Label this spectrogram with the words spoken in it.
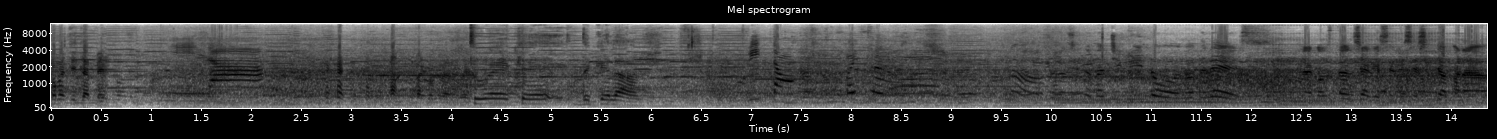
Comment tu t'appelles Tu es que, de quel âge 8 ans. 8 No, pero siendo tan chiquito no tenés la constancia que se necesita para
